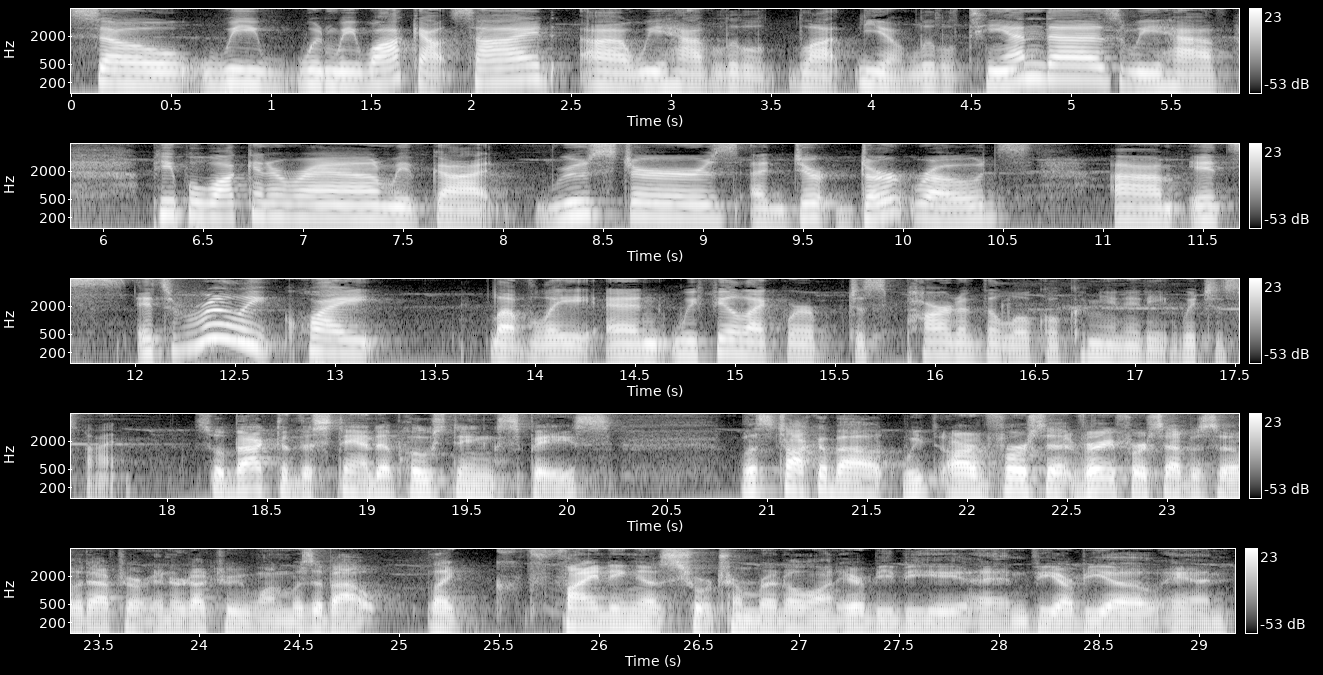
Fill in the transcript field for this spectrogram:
So we, when we walk outside, uh, we have little, lot, you know, little tiendas. We have people walking around. We've got roosters, and dirt, dirt roads. Um, it's it's really quite lovely, and we feel like we're just part of the local community, which is fun. So back to the Standout Hosting space. Let's talk about we our first very first episode after our introductory one was about like finding a short-term rental on Airbnb and VRBO and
